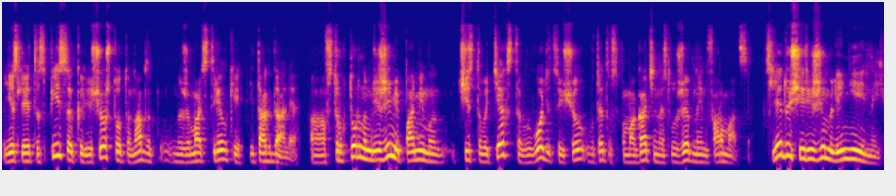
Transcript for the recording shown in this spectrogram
Если это список или еще что-то, надо нажимать стрелки и так далее. А в структурном режиме, помимо чистого текста, выводится еще вот эта вспомогательная служебная информация. Следующий режим линейный.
